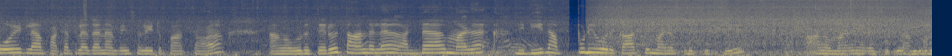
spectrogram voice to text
போயிடலாம். பக்கத்தில் தானே அப்படின்னு சொல்லிட்டு பார்த்தா நாங்கள் ஒரு தெரு தாண்டலை அட்டை மழை. திடீர்னு அப்படி ஒரு காற்று மழை பிடிச்சிச்சு. நாங்கள் மழையை ரசிக்கலாமா?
